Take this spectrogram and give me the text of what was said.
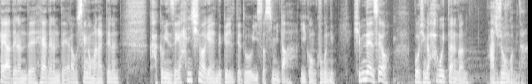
해야 되는데, 해야 되는데, 라고 생각만 할 때는 가끔 인생이 한심하게 느껴질 때도 있었습니다. 2099님. 힘내세요. 무엇인가 하고 있다는 건 아주 좋은 겁니다.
